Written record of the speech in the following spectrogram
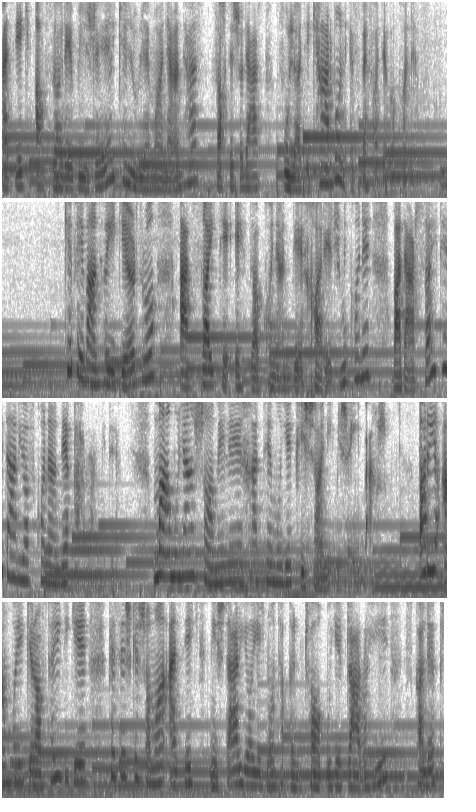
از یک ابزار ویژه که لوله مانند هست ساخته شده از فولاد کربن استفاده بکنه. که پیوندهای گرد رو از سایت اهدا کننده خارج می‌کنه و در سایت دریافت کننده قرار میده. معمولا شامل خط موی پیشانی میشه این بخش. برای انواع گرافت های دیگه پزشک شما از یک نیشتر یا یک نوع چاقوی جراحی سکالپ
